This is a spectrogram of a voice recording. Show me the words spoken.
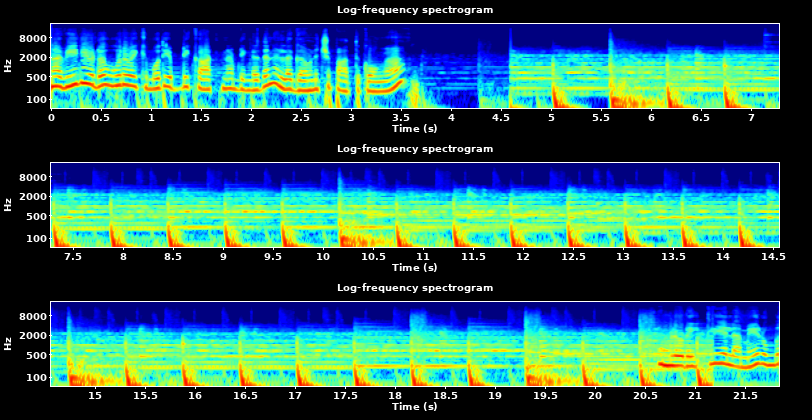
நான் வீடியோவில் ஊற வைக்கும்போது எப்படி காட்டினேன் அப்படிங்கிறத நல்லா கவனித்து பார்த்துக்கோங்க. நம்மளோட இட்லி எல்லாமே ரொம்ப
